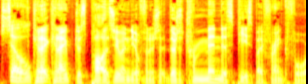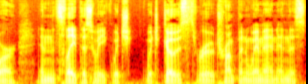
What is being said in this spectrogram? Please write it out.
So Can I can I just pause you and you'll finish it? There's a tremendous piece by Frank Foer in the Slate this week, which which goes through Trump and women in this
